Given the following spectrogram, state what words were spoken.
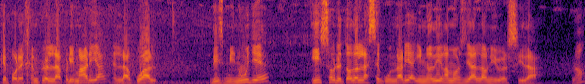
que por ejemplo en la primaria, en la cual disminuye, y sobre todo en la secundaria y no digamos ya en la universidad. ¿no?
